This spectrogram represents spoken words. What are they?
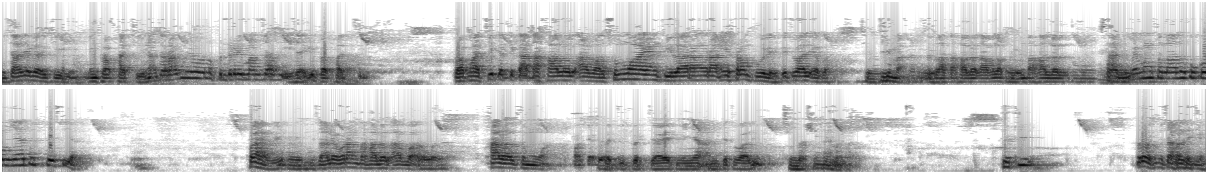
misalnya kayak gini, ini bab haji. Nah cara aku ya bener Imam Syafi'i, saya ini bab haji. Bab haji ketika tahalul awal, semua yang dilarang orang ihram boleh, kecuali apa? Jima. Setelah tahalul awal belum tahalul sani. Memang selalu hukumnya itu spesial. Paham ya? Misalnya orang tahalul awal, halal semua, pakai baju berjahit minyakan kecuali Jima. Jadi terus misalnya.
